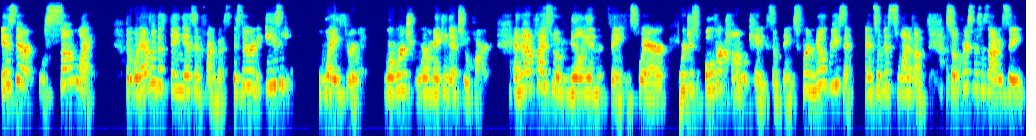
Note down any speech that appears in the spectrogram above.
Is there some way that whatever the thing is in front of us, is there an easy way through it where we're we're making it too hard? And that applies to a million things where we're just overcomplicating some things for no reason. And so this is one of them. So Christmas is obviously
